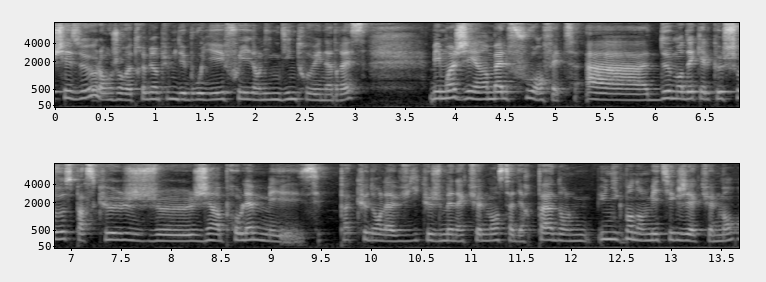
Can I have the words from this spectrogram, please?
chez eux, alors j'aurais très bien pu me débrouiller, fouiller dans LinkedIn, trouver une adresse. Mais moi j'ai un mal fou en fait à demander quelque chose parce que j'ai un problème, mais c'est pas que dans la vie que je mène actuellement, c'est-à-dire pas dans uniquement dans le métier que j'ai actuellement,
